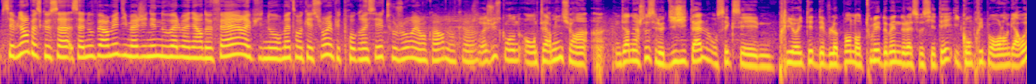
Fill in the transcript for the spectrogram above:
C'est bien parce que ça, ça nous permet d'imaginer de nouvelles manières de faire et puis de nous remettre en question et puis de progresser toujours et encore. Donc, euh. Je voudrais juste qu'on termine sur une dernière chose, c'est le digital. On sait que c'est une priorité de développement dans tous les domaines de la société, y compris pour Roland Garros.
